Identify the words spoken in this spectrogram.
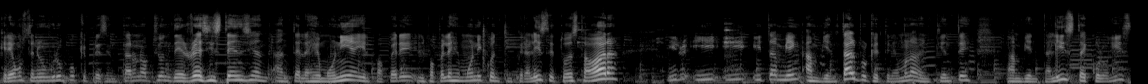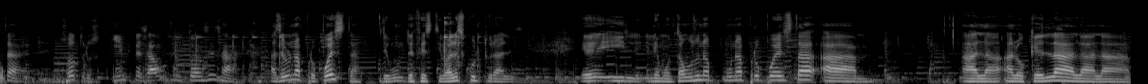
queríamos tener un grupo que presentara una opción de resistencia ante la hegemonía y el papel, el papel hegemónico antiimperialista y toda esta vara, y, y- y- también ambiental, porque teníamos la vertiente ambientalista, ecologista nosotros. Y empezamos entonces a hacer una propuesta de, un- de festivales culturales. Eh, y, y le montamos una, una propuesta a, a, la, a lo que es la, la, la,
